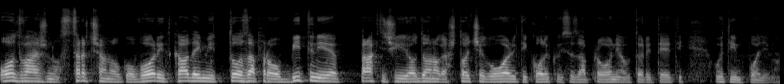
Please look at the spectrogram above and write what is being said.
odvažno, srčano govoriti, kao da im je to zapravo bitnije praktički od onoga što će govoriti i koliko su zapravo oni autoriteti u tim poljima.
